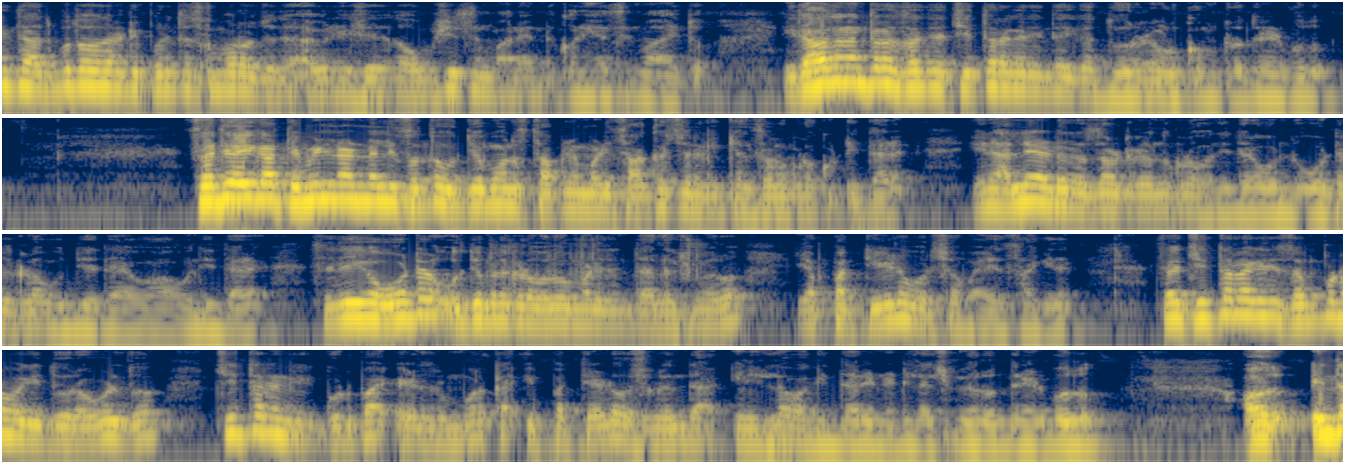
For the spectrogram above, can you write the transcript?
ಇದ್ದ ಅದ್ಭುತವಾದ ನಟಿ ಪುನೀತ್ ಕುಮಾರ್ ಅವ್ರ ಜೊತೆ ಅಭಿನಯಿಸಿದ ವಂಶಿ ಸಿನಿಮಾನೇ, ಕೊನೆಯ ಸಿನಿಮಾ ಆಯಿತು. ಇದಾದ ನಂತರ ಸದ್ಯ ಚಿತ್ರರಂಗದಿಂದ ಈಗ ದೂರನೇ ಉಳ್ಕೊಂಬಿಟ್ರು ಅಂತ ಹೇಳ್ಬೋದು. ಸದ್ಯ ಈಗ ತಮಿಳುನಾಡಿನಲ್ಲಿ ಸ್ವಂತ ಉದ್ಯಮವನ್ನು ಸ್ಥಾಪನೆ ಮಾಡಿ ಸಾಕಷ್ಟು ಜನಕ್ಕೆ ಕೆಲಸವನ್ನು ಕೂಡ ಕೊಟ್ಟಿದ್ದಾರೆ. ಇನ್ನು ಅಲ್ಲೇ ಎರಡು ರೆಸಾರ್ಟ್ಗಳನ್ನು ಕೂಡ ಹೊಂದಿದ್ದಾರೆ. ಒಂದು ಹೋಟೆಲ್ಗಳ ಉದ್ಯದ ಹೊಂದಿದ್ದಾರೆ. ಸದ್ಯ ಈಗ ಹೋಟೆಲ್ ಉದ್ಯಮದ ಕಡೆ ಒಲವು ಮಾಡಿದಂಥ ಲಕ್ಷ್ಮಿಯವರು ಎಪ್ಪತ್ತೇಳು ವರ್ಷ ವಯಸ್ಸಾಗಿದೆ. ಸರ್ ಚಿತ್ರರಂಗದಲ್ಲಿ ಸಂಪೂರ್ಣವಾಗಿ ದೂರ ಉಳಿದು ಚಿತ್ರರಂಗಕ್ಕೆ ಗುಡ್ ಬೈ ಹೇಳೋದ್ರ ಮೂಲಕ ಇಪ್ಪತ್ತೆರಡು ವರ್ಷಗಳಿಂದ ಇನ್ನಿಲ್ಲವಾಗಿದ್ದಾರೆ ನಟಿ ಲಕ್ಷ್ಮಿಯವರು ಅಂತ ಹೇಳ್ಬೋದು. ಹೌದು, ಇಂಥ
